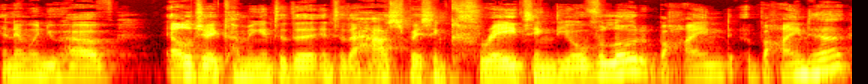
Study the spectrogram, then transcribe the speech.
and then when you have LJ coming into the into the half space and creating the overload behind behind her,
